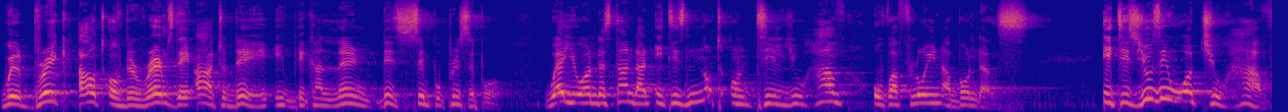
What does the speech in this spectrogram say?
will break out of the realms they are today if they can learn this simple principle where you understand that it is not until you have overflowing abundance, it is using what you have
